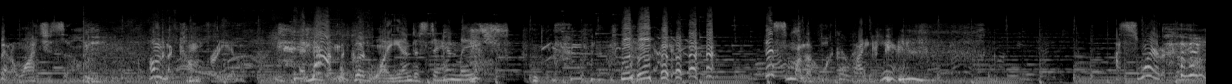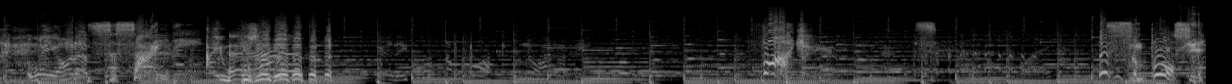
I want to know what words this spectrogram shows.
Better watch yourself. I'm gonna come for you. And not in a good way, you understand me? this motherfucker right here. I swear to God, Wait, hold up. society. I bullshit.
